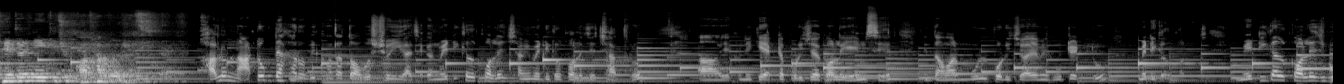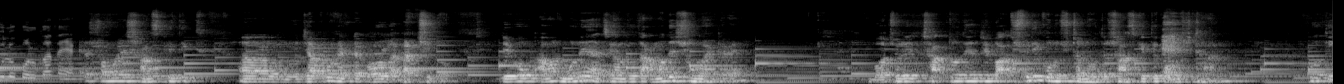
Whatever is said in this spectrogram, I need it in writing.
থিয়েটার নিয়ে কিছু কথা বলেছি। ভালো নাটক দেখার অভিজ্ঞতা তো অবশ্যই আছে। কারণ মেডিকেল কলেজ আমি মেডিকেল কলেজের ছাত্র। এখানে কি একটা পরিচয় করলে এইমসের কিন্তু আমার মূল পরিচয় আমি rooted to medical college medical কলেজগুলো কলকাতায় একটা সময়ের সাংস্কৃতিক যাপন একটা বড় ব্যাপার ছিল। এবং আমার মনে আছে অন্তত আমাদের সময়টায় বছরের ছাত্রদের যে বাৎসরিক অনুষ্ঠান হতো, সাংস্কৃতিক অনুষ্ঠান, প্রতি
